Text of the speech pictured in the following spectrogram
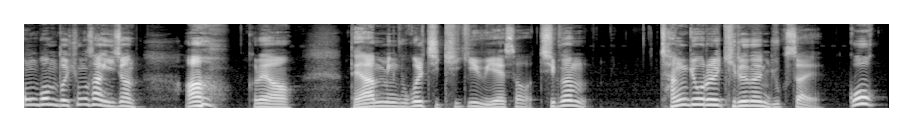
홍범도 흉상 이전. 아 그래요. 대한민국을 지키기 위해서 지금 장교를 기르는 육사에 꼭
